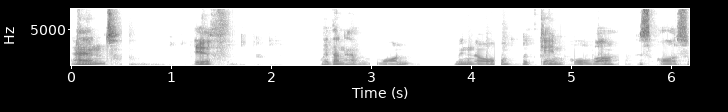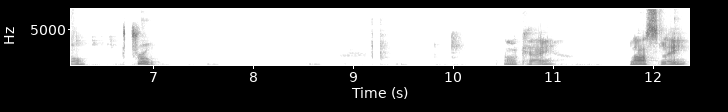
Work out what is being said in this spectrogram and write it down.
And if we then have one, we know that game over is also true. Okay. Lastly,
